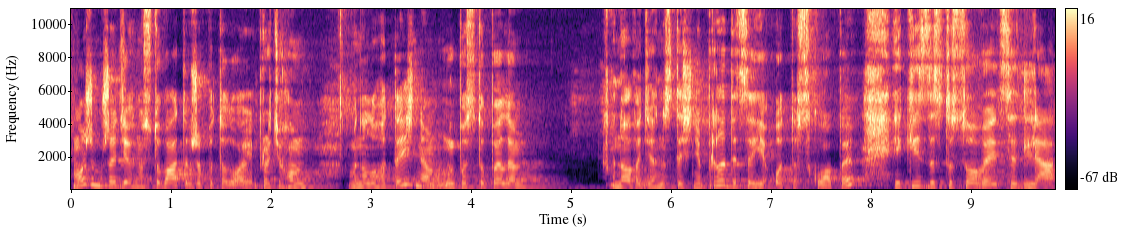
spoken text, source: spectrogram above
можемо вже діагностувати вже патологію. Протягом минулого тижня поступили. Нові діагностичні прилади це є отоскопи, які застосовуються для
